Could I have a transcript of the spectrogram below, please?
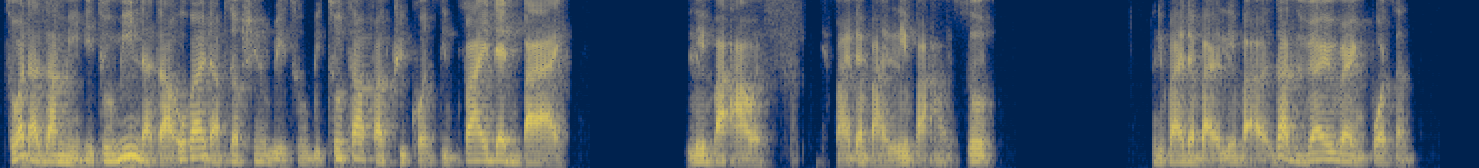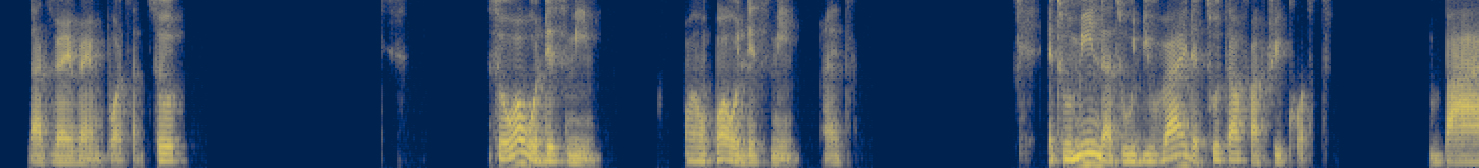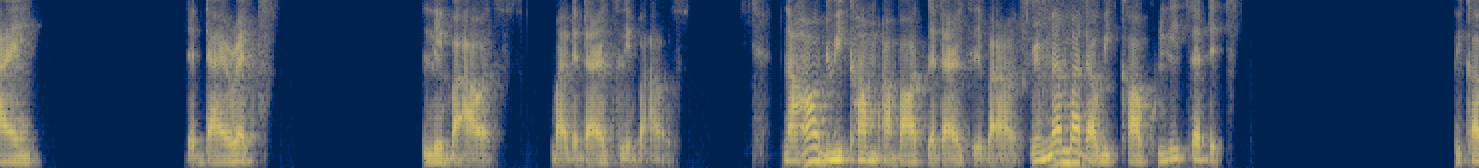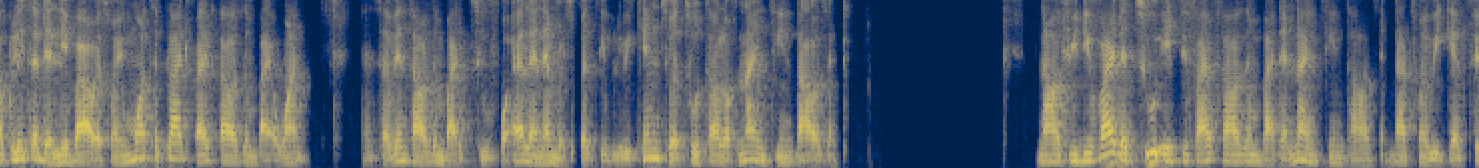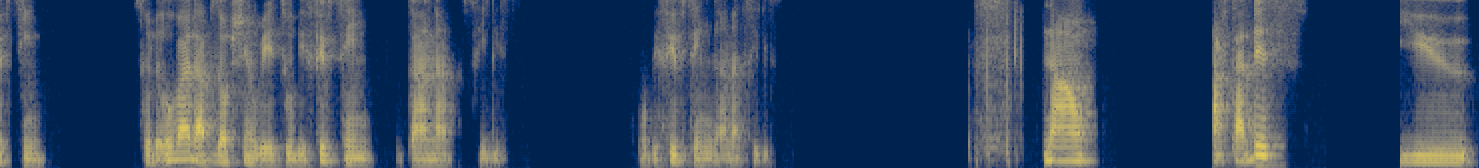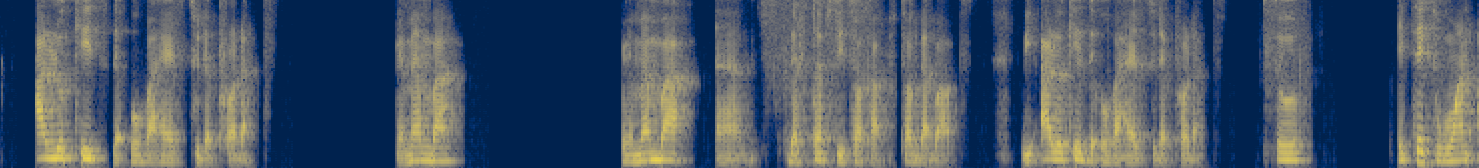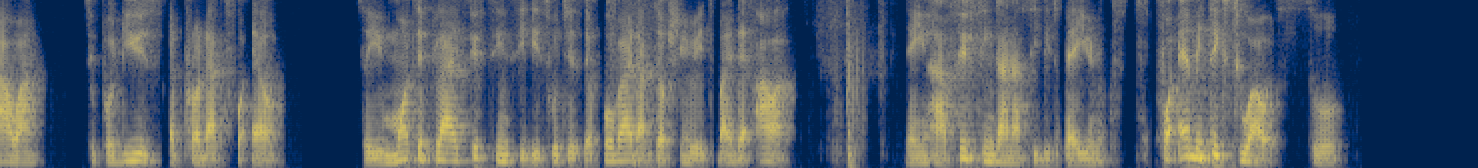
so what does that mean? It will mean that our overhead absorption rate will be total factory cost divided by labor hours, divided by labor hours. So divided by labor hours. That's very, very important. That's very, very important. So, so what would this mean? well, what would this mean, right? It will mean that we divide the total factory cost by the direct labor hours, by the direct labor hours. Now, how do we come about the direct labor hours? Remember that we calculated it. We calculated the labor hours when we multiplied 5,000 by one and 7,000 by two for L and M respectively. We came to a total of 19,000. Now, if you divide the 285,000 by the 19,000, that's when we get 15. So the overhead absorption rate will be 15 Ghana cedis. Will be 15 Ghana cedis. Now, after this, you allocate the overheads to the product. Remember, remember um, the steps we talk up, talked about we allocate the overheads to the product. So it takes one hour to produce a product for L. So you multiply 15 cedis, which is the overhead absorption rate, by the hour. Then you have 15 Ghana cedis per unit. For M, it takes two hours. So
